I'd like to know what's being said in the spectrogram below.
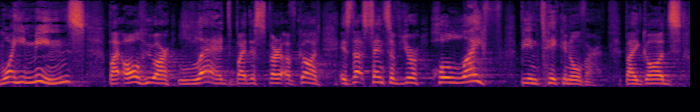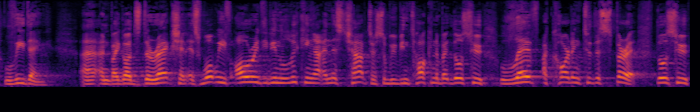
What he means by all who are led by the Spirit of God is that sense of your whole life being taken over by God's leading. Uh, and by God's direction. It's what we've already been looking at in this chapter. So we've been talking about those who live according to the Spirit, those who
